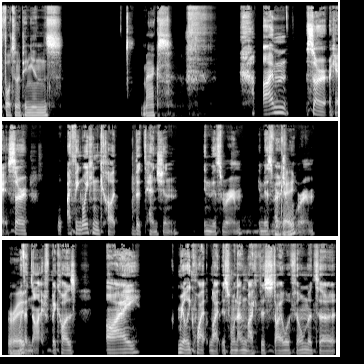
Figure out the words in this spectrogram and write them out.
thoughts and opinions. Max. I'm so okay. So I think we can cut the tension in this room, in this virtual Okay. room, All right. with a knife because I really quite like this one. I like this style of film. It's a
